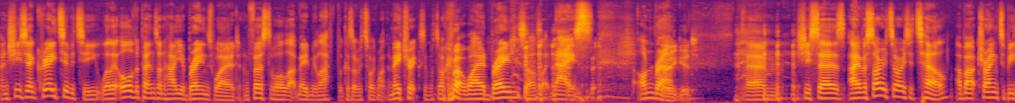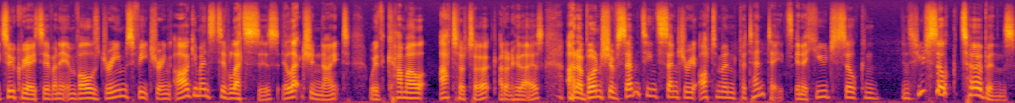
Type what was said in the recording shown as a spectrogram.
And she said creativity well it all depends on how your brain's wired. And first of all that made me laugh because i was talking about the matrix and we're talking about wired brains. So i was like nice. On brand. Very good. Um, she says, I have a sorry story to tell about trying to be too creative, and it involves dreams featuring argumentative lettuces, election night with Kemal Ataturk, I don't know who that is, and a bunch of 17th century Ottoman potentates in a huge silken in huge silk turbans,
